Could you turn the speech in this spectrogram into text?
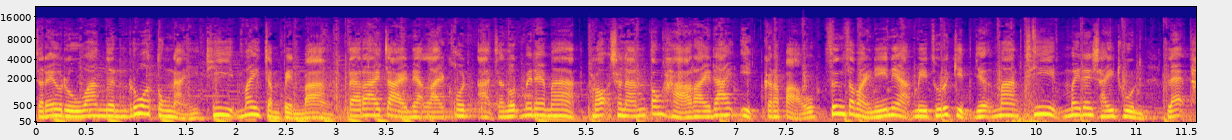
จะได้รู้ว่าเงินรั่วตรงไหนที่ไม่จำเป็นบ้าง แต่รายจ่ายเนี่ยหลายคนอาจจะลดไม่ได้มาก เพราะฉะนั้นต้องหารายได้อีกกระเป๋า ซึ่งสมัยนี้เนี่ยมีธุรกิจเยอะมากที่ไม่ได้ใช้ทุน และท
